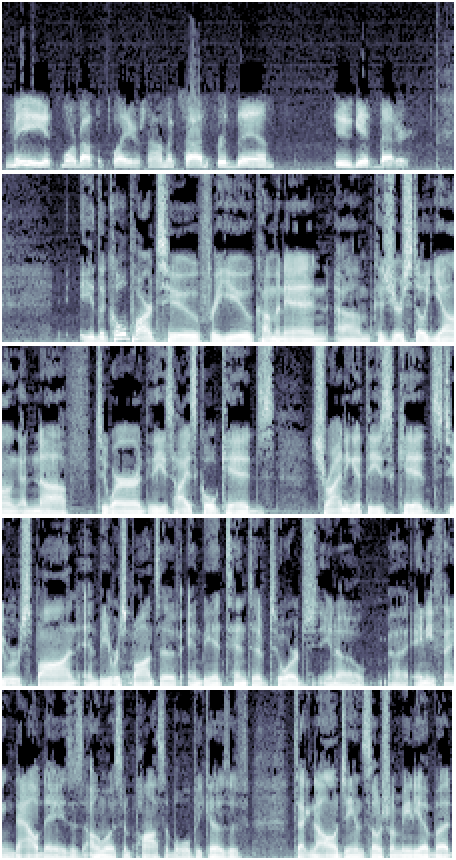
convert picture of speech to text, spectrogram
me. It's more about the players now. I'm excited for them to get better the cool part too for you coming in because um, you're still young enough to where these high school kids trying to get these kids to respond and be responsive and be attentive towards you know uh, anything nowadays is almost impossible because of technology and social media but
